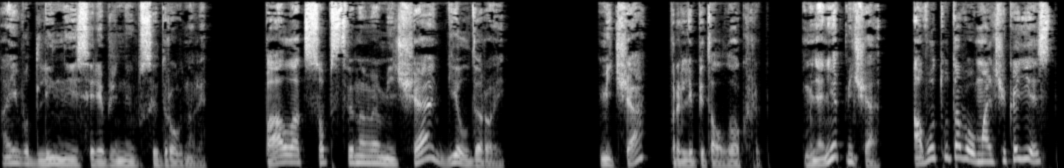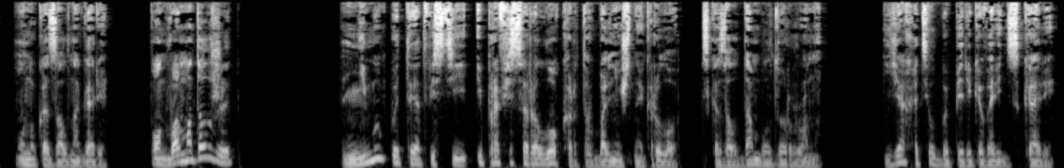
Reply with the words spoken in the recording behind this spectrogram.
а его длинные серебряные усы дрогнули. «Пал от собственного меча, Гилдерой?» «Меча?» — пролепетал Локхард. «У меня нет меча, а вот у того мальчика есть», — он указал на Гарри. «Он вам одолжит». «Не мог бы ты отвезти и профессора Локхарта в больничное крыло?» — сказал Дамблдор Рону. «Я хотел бы переговорить с Гарри.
